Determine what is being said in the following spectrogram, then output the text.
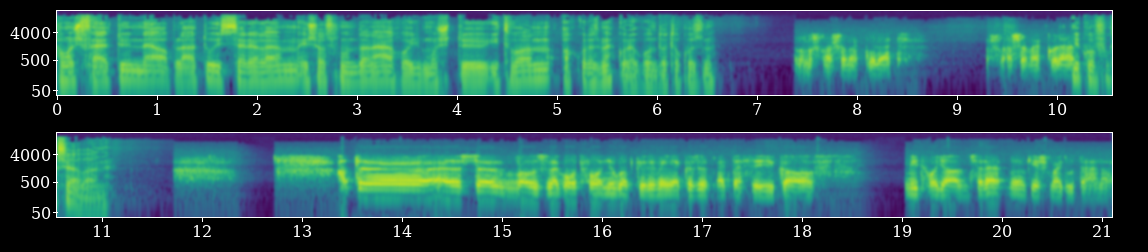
Ha most feltűnne a plátói szerelem, és azt mondaná, hogy most ő itt van, akkor ez mekkora gondot okozna? Már sem ekkorát. Mikor fogsz elválni? Hát először valószínűleg otthon nyugodt körülmények között megbeszéljük a mit, hogyan szeretnénk, és majd utána.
